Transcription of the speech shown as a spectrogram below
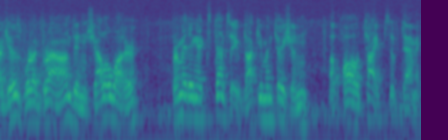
Barges were aground in shallow water, permitting extensive documentation of all types of damage.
